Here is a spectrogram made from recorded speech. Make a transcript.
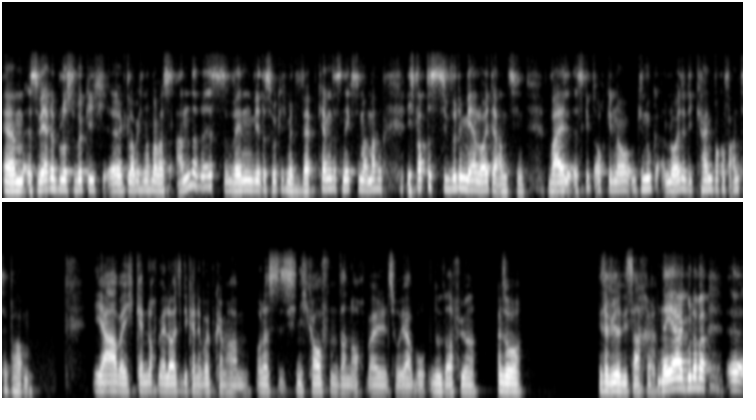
Ähm, es wäre bloß wirklich, äh, glaube ich, nochmal was anderes, wenn wir das wirklich mit Webcam das nächste Mal machen. Ich glaube, das würde mehr Leute anziehen, weil es gibt auch genau genug Leute, die keinen Bock auf Antip haben. Ja, aber ich kenne noch mehr Leute, die keine Webcam haben oder es sich nicht kaufen, dann auch, weil so, ja, wo, nur dafür. Also, ist halt wieder die Sache. Naja, gut, aber äh,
